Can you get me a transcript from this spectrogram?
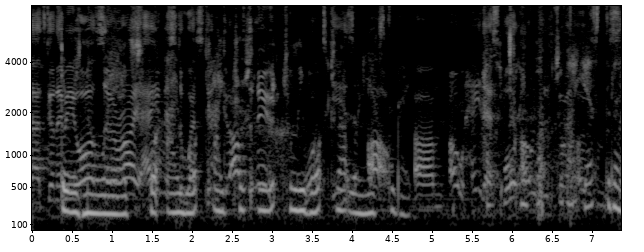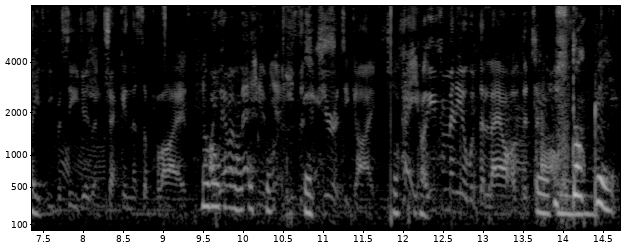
that's gonna There be is no way I right? just, Hey, I, Mr. wa- Weston, I just afternoon. literally watched that one yesterday. um, oh, hey there, sport. literally I watched just that going over some yesterday. safety procedures and checking the supplies. No, oh, we haven't I met just him yet. watched He's the this security guy. Hey, are you familiar with the layout of the There no- Stop it!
